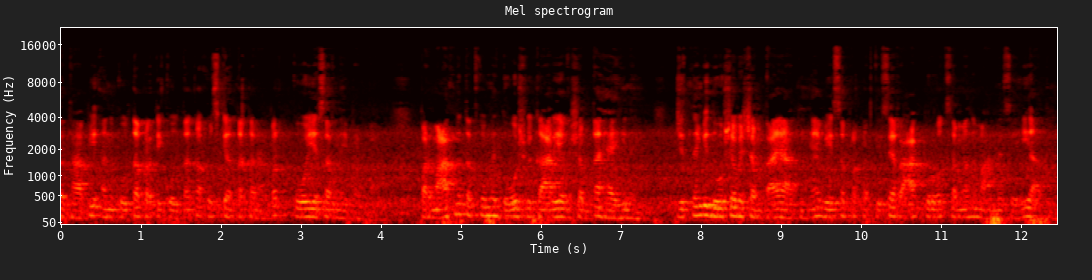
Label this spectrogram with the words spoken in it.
तथापि अनुकूलता, प्रतिकूलता का उसके अंतकरण पर कोई असर नहीं पड़ता। परमात्मा तत्व में दोष, विकार या विषमता है ही नहीं। जितने भी दोष या विषमताएँ आती हैं, वे सब प्रकृति से राग पूर्वक संबंध मानने से ही आती हैं।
